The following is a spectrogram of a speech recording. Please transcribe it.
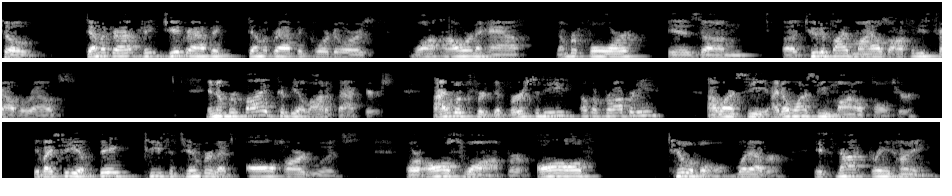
So demographic, geographic, demographic corridors, one hour and a half. Number four is um, uh, two to five miles off of these travel routes. And number five could be a lot of factors. I look for diversity of a property. I want to see, I don't want to see monoculture. If I see a big piece of timber that's all hardwoods or all swamp or all tillable, whatever, it's not great hunting.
